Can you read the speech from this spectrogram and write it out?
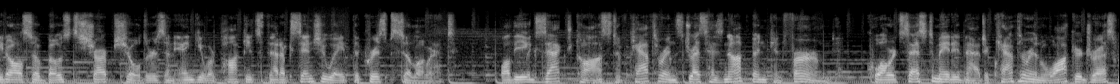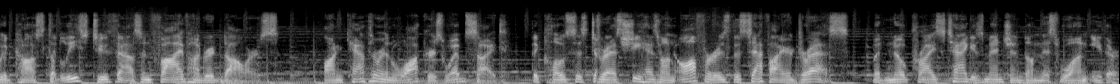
It also boasts sharp shoulders and angular pockets that accentuate the crisp silhouette. While the exact cost of Catherine's dress has not been confirmed, Quartz estimated that a Catherine Walker dress would cost at least $2,500. On Catherine Walker's website, the closest dress she has on offer is the sapphire dress, but no price tag is mentioned on this one either.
